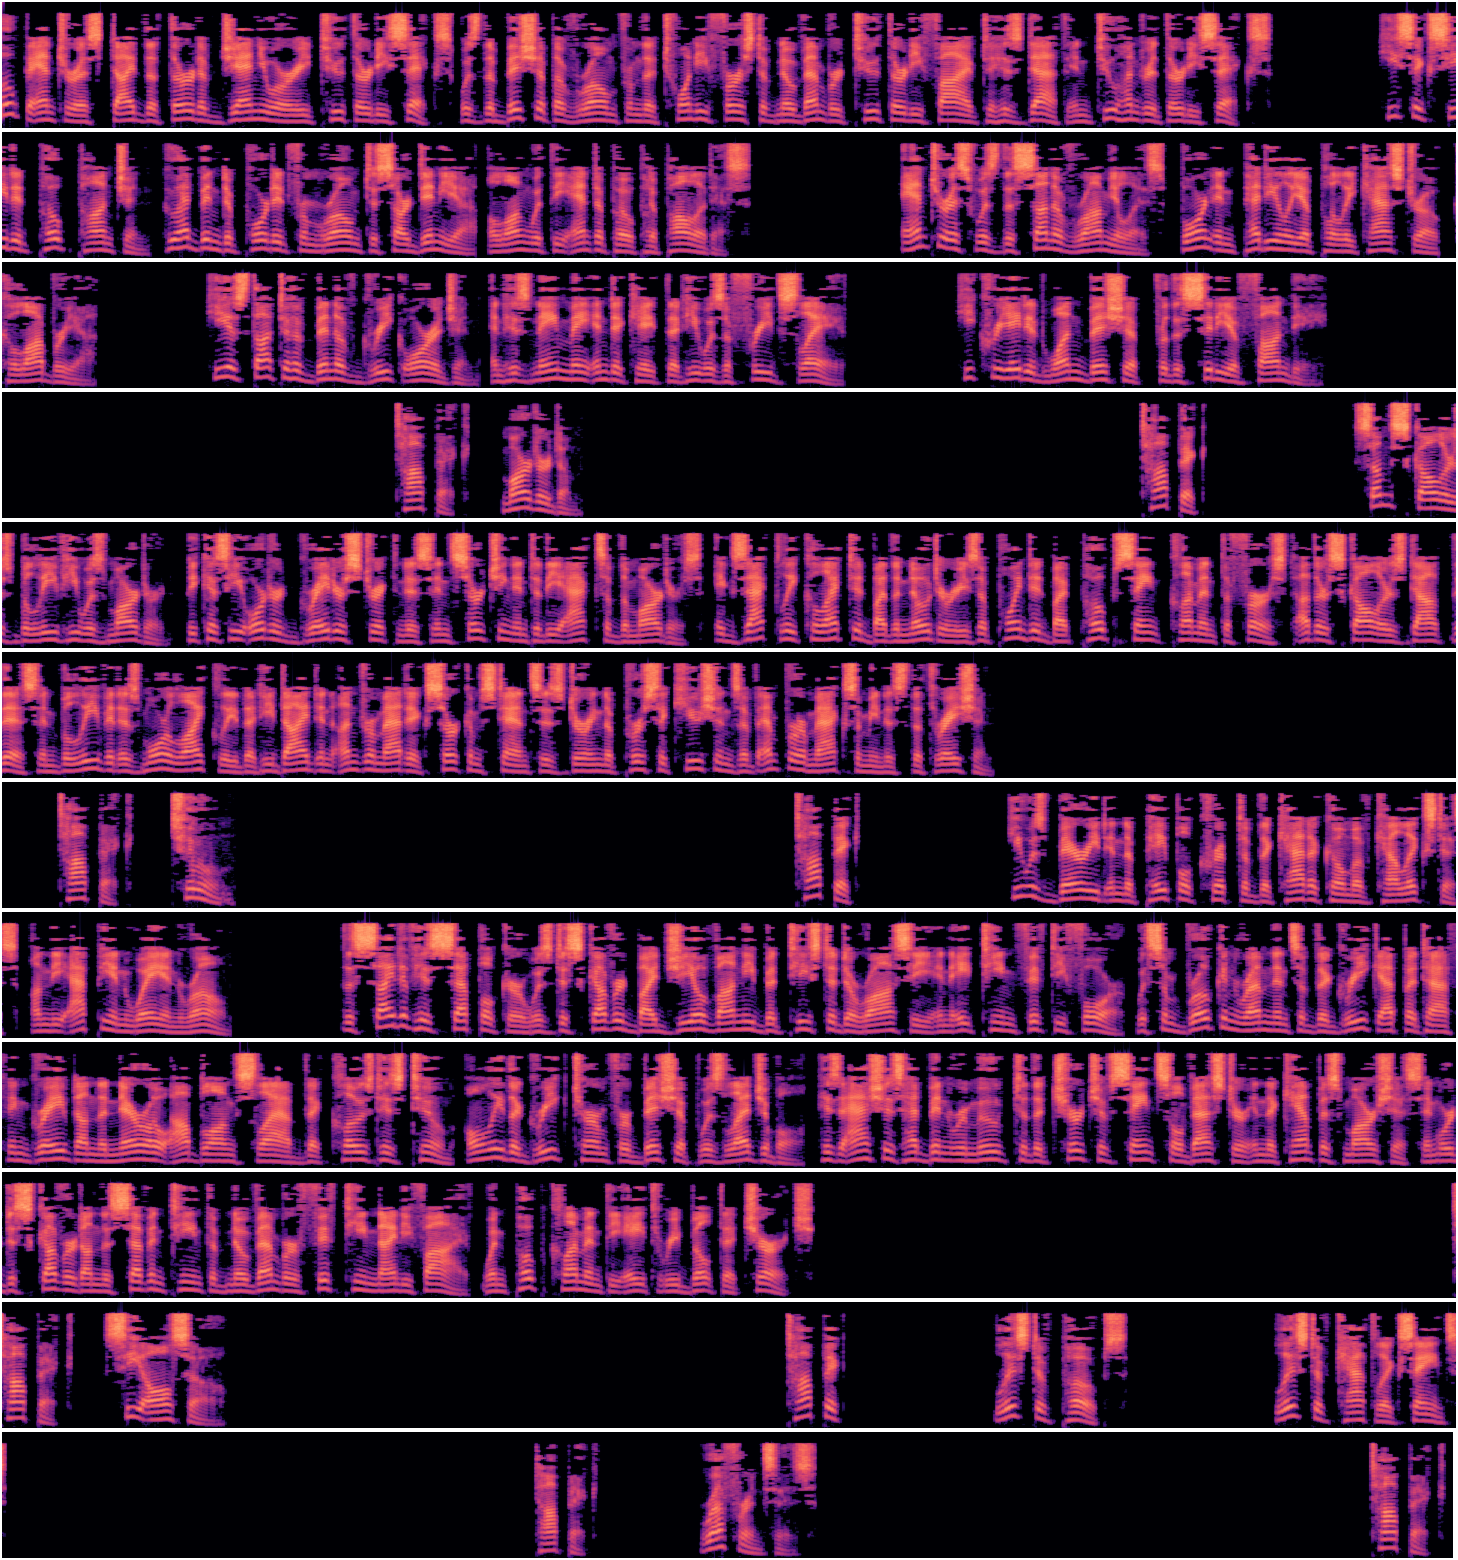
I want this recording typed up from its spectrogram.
Pope Anterus died the 3rd of January 236 was the bishop of Rome from the 21st of November 235 to his death in 236. He succeeded Pope Pontian, who had been deported from Rome to Sardinia, along with the antipope Hippolytus. Anterus was the son of Romulus, born in Petilia Policastro, Calabria. He is thought to have been of Greek origin, and his name may indicate that he was a freed slave. He created one bishop, for the city of Fondi. Martyrdom. Some scholars believe he was martyred, because he ordered greater strictness in searching into the acts of the martyrs, exactly collected by the notaries appointed by Pope Saint Clement I. Other scholars doubt this and believe it is more likely that he died in undramatic circumstances during the persecutions of Emperor Maximinus the Thracian. Topic: Tomb he was buried in the papal crypt of the Catacomb of Calixtus, on the Appian Way in Rome. The site of his sepulchre was discovered by Giovanni Battista de Rossi in 1854, with some broken remnants of the Greek epitaph engraved on the narrow oblong slab that closed his tomb. Only the Greek term for bishop was legible. His ashes had been removed to the Church of St. Sylvester in the Campus Martius and were discovered on 17 November 1595, when Pope Clement VIII rebuilt that church. Topic. See also Topic. List of popes List of Catholic saints Topic. References Topic.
